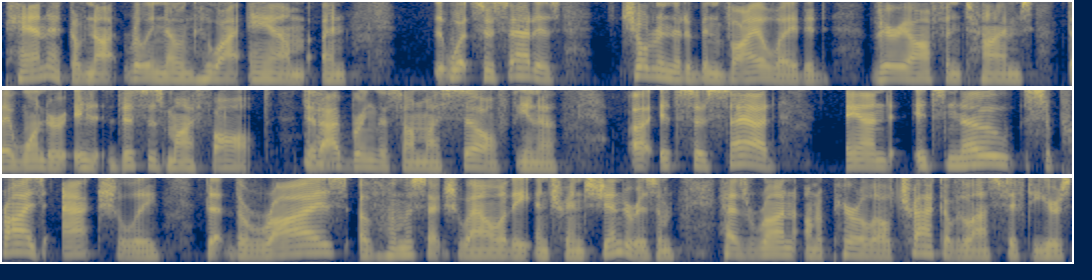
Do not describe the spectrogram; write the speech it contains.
panic of not really knowing who I am. And what's so sad is children that have been violated, very oftentimes they wonder, is, this is my fault. Did Yeah. I bring this on myself? You know, uh, it's so sad. And it's no surprise, actually, that the rise of homosexuality and transgenderism has run on a parallel track over the last 50 years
